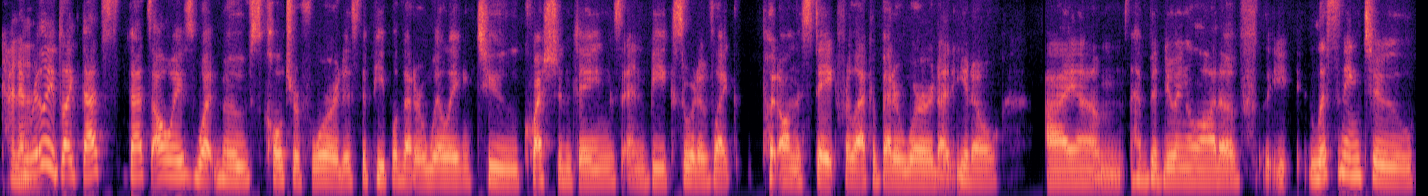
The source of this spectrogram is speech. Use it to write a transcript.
kind of and really like that's that's always what moves culture forward is the people that are willing to question things and be sort of like put on the stake for lack of better word. I, you know i um, have been doing a lot of listening to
